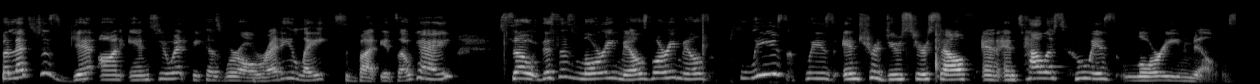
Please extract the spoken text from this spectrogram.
But let's just get on into it because we're already late, but it's okay. So this is Lori Mills. Lori Mills, please, please introduce yourself and, and tell us who is Lori Mills.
